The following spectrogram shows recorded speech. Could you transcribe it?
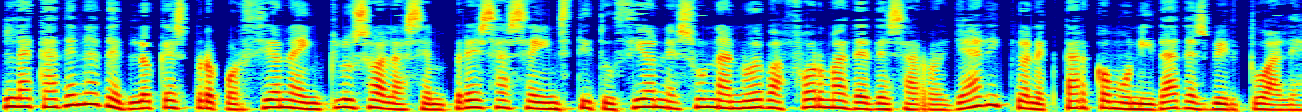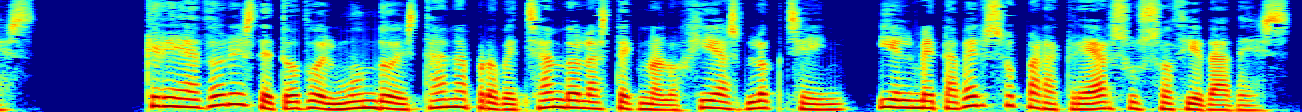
La cadena de bloques proporciona incluso a las empresas e instituciones una nueva forma de desarrollar y conectar comunidades virtuales. Creadores de todo el mundo están aprovechando las tecnologías blockchain y el metaverso para crear sus sociedades.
